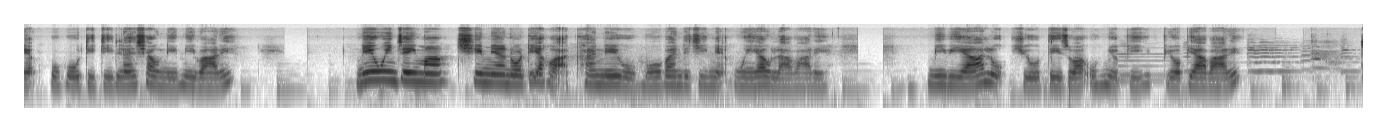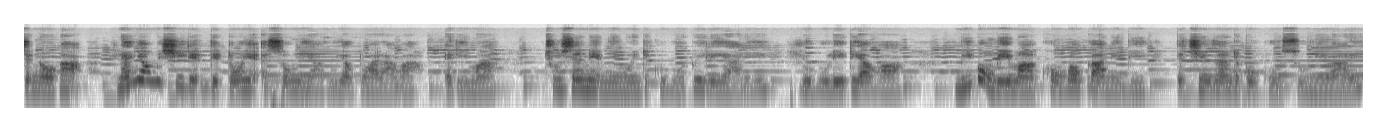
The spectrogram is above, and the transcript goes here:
နဲ့ဟိုဟိုတီတီလမ်းလျှောက်နေမိပါတယ်နေဝင်ချိန်မှာခြေမြန်တော်တယောက်ဟာအခန်းထဲကိုမောပန်းတကြီးနဲ့ဝင်ရောက်လာပါတယ်မိဖုရားလို့ရိုသေးစွာဥညွတ်ပြီးပြောပြပါတယ်ကျွန်တော်ကလမ်းကြောင်းမရှိတဲ့တစ်တိုးရဲ့အဆုံးနေရာကိုရောက်သွားတာပါအဲ့ဒီမှာ ထူးဆန်းတဲ့မြင်ကွင်းတစ်ခုကိုတွေ့လိုက်ရတယ်လူပူလေးတစ်ယောက်ဟာမိဘုံဘေးမှာခုံပေါက်ကနေပြီးတချင်းစန်းတစ်ပုတ်ကိုစူနေပါတယ်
